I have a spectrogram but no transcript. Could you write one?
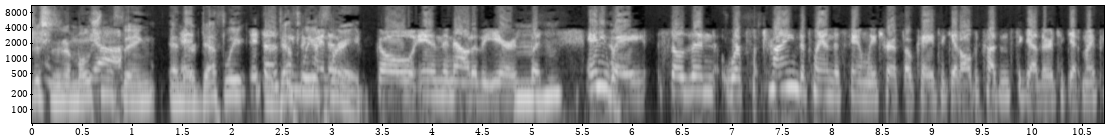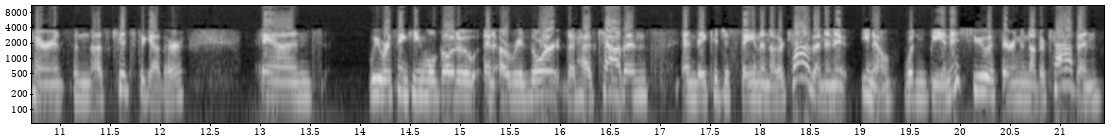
this is an emotional Yeah. thing, and they're deathly it they're deathly afraid. Go in and out of the ears, but anyway, so then we're pl- trying to plan this family trip, okay, to get all the cousins together, to get my parents and us kids together, and we were thinking we'll go to an, a resort that has cabins, and they could just stay in another cabin, and it you know wouldn't be an issue if they're in another cabin.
